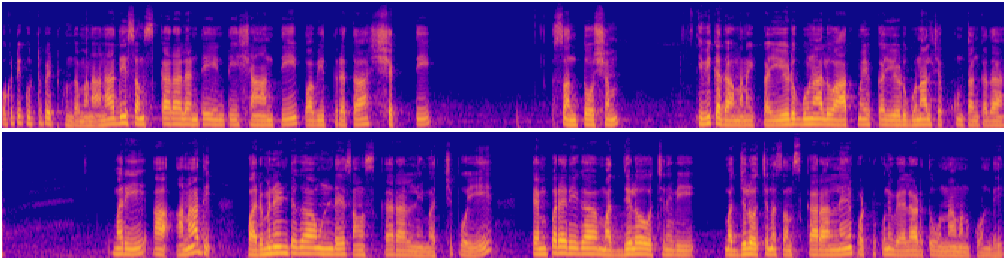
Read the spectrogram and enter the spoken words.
ఒకటి గుర్తుపెట్టుకుందాం. మన అనాది సంస్కారాలు అంటే ఏంటి? శాంతి పవిత్రత శక్తి సంతోషం. ఇవి కదా మన యొక్క ఏడు గుణాలు ఆత్మ యొక్క ఏడు గుణాలు చెప్పుకుంటాం కదా. మరి ఆ అనాది పర్మనెంట్గా ఉండే సంస్కారాలని మర్చిపోయి టెంపరీగా మధ్యలో వచ్చినవి మధ్యలో వచ్చిన సంస్కారాలనే పట్టుకుని వేలాడుతూ ఉన్నామనుకోండి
